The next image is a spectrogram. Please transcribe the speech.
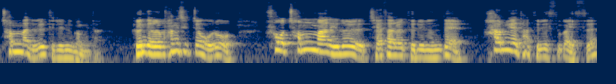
천 마리를 드리는 겁니다. 그런데 여러분 상식적으로 소 천 마리를 제사를 드리는데 하루에 다 드릴 수가 있어요?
